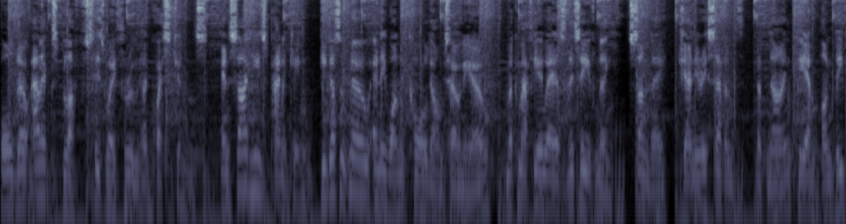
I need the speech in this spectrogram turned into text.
Although Alex bluffs his way through her questions, inside he's panicking. He doesn't know anyone called Antonio. McMafia airs this evening, Sunday, January 7th, at 9 p.m. on BBC.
